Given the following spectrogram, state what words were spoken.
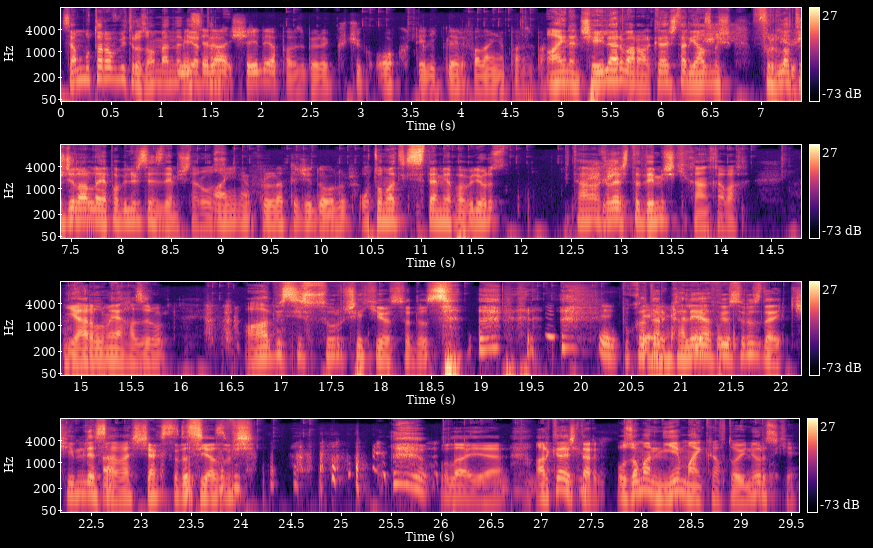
Sen bu tarafı bitir o zaman ben de diğer Mesela tarafı. şey de yaparız böyle küçük ok delikleri falan yaparız bak. Aynen şeyler var arkadaşlar yazmış. Fırlatıcılarla yapabilirsiniz demişler olsun. Aynen fırlatıcı da olur. Otomatik sistem yapabiliyoruz. Bir tane arkadaş da demiş ki kanka bak yarılmaya hazır ol. Abi siz sur çekiyorsunuz. Bu kadar Ee, kale yapıyorsunuz da kimle savaşacaksınız yazmış. Ulan ya. Arkadaşlar o zaman niye Minecraft oynuyoruz ki?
